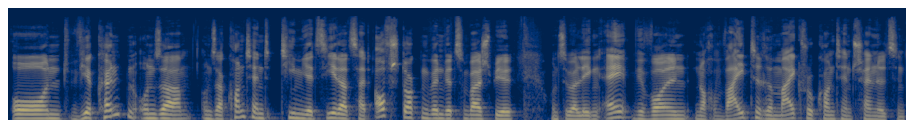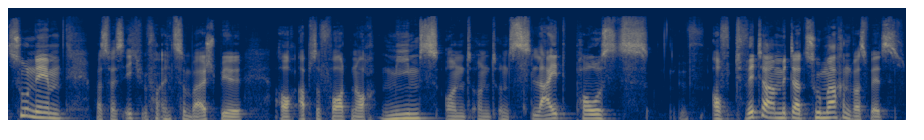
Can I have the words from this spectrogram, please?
und wir könnten unser, unser Content-Team jetzt jederzeit aufstocken, wenn wir zum Beispiel uns überlegen, ey, wir wollen noch weitere Micro-Content-Channels hinzunehmen. Was weiß ich, wir wollen zum Beispiel auch ab sofort noch Memes und, und, und Slide-Posts auf Twitter mit dazu machen, was wir jetzt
